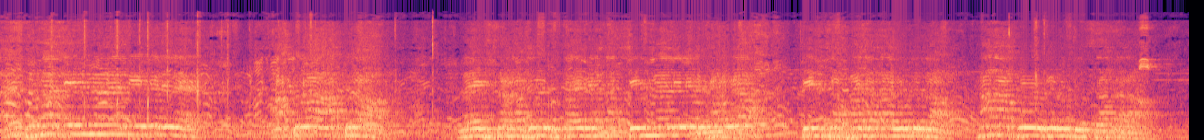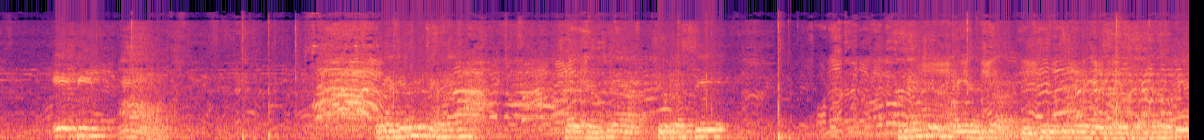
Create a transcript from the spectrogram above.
आणि पुन्हा चेंज मिळवण्यात हे केलेलं आहे अठरा अठरा महेश खानापूर साहेब यांना चेंज मिळालेले आहे. पाहूया चेंजचा फ़ायदा काय होतो का खानापूर विरुद्ध सातारा एटीन आठ राजेंद्र चव्हाण सर यांच्या शुभहस्ते सुधांशु माई यांच्या पुष्पवृत्तीमुळे या ठिकाणी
